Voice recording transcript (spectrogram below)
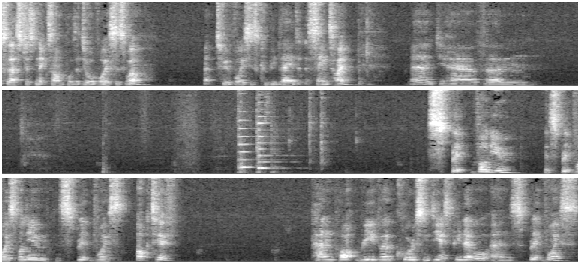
So that's just an example of the dual voice as well. That two voices can be layered at the same time. And you have um, split volume, the split voice volume, the split voice octave, pan pot, reverb, chorus and DSP level, and split voice.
